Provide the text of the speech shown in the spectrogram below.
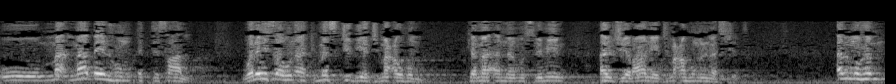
وما ما بينهم اتصال. وليس هناك مسجد يجمعهم كما أن المسلمين الجيران يجمعهم المسجد. المهم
